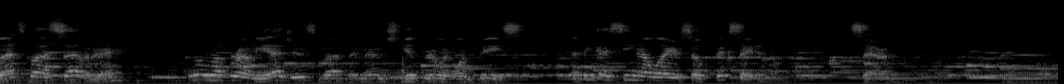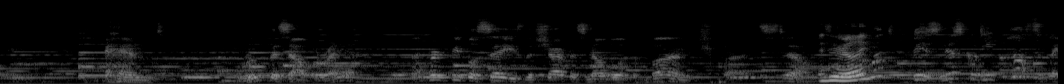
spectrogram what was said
that's class seven, eh? A little rough around the edges, but they managed to get through in one piece. I think I see now why you're so fixated on that, Sarah. Rufus Albarea. I've heard people say he's the sharpest noble of the bunch, but still. Is he really? What business could he possibly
